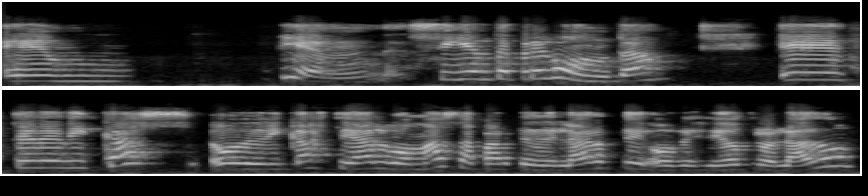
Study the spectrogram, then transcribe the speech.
Em, bien, siguiente pregunta. Eh, ¿Te dedicas o dedicaste algo más aparte del arte o desde otro lado?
